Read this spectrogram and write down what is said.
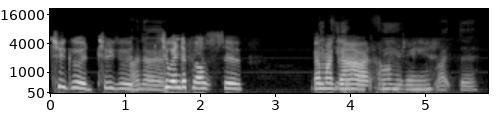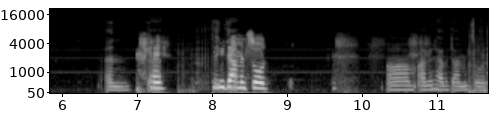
too good. Too good. I know. Two ender pearls too. Oh my here, god. Oh. Right there. And. Okay. Give me that. diamond sword. Um, I don't have a diamond sword.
